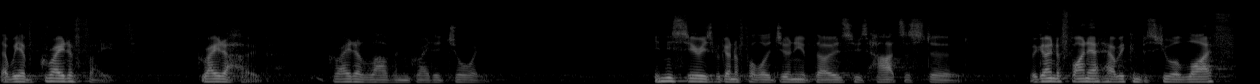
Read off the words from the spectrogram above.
That we have greater faith, greater hope, greater love, and greater joy. In this series, we're going to follow the journey of those whose hearts are stirred. We're going to find out how we can pursue a life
